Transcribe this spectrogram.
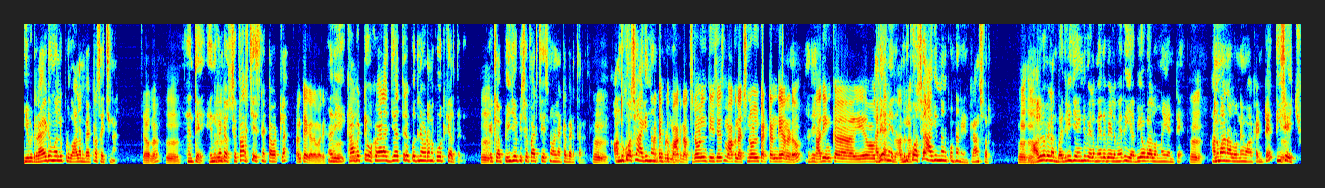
ఈవిడ రాయడం వల్ల ఇప్పుడు వాళ్ళని బెటర్ సచ్చిన. అవునా? ఉమ్. అంతే. ఎందుకంటే సిఫార్సు చేసినట్టు అవట్లా అంతే కదా మరి. అది కాబట్టి ఒకవేళ చేస్తే పొద్దున ఎవడన్నా కోర్టుకి వెళ్తాడు. ఇట్లా బీజేపీ సిఫార్సు చేసిన వాళ్ళని ఎట్ట పెడతారు? ఉమ్. అందుకోసం ఆగింది అంటే ఇప్పుడు మాకు నచ్చిన వాళ్ళని తీసేసి మాకు నచ్చిన వాళ్ళని పెట్టండి అనడం అదే. ఇంకా అదే అనేది. అందుకోసమే ఆగింది అనుకుంటున్నాను నేను ట్రాన్స్ఫర్ ఉమ్, మామూలుగా వీళ్ళని బదిలీ చేయండి వీళ్ళ మీద వీళ్ళ మీద ఈ అభియోగాలు ఉన్నాయి అంటే ఉమ్, అనుమానాలు ఉన్నాయి మాకంటే తీసేయచ్చు.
